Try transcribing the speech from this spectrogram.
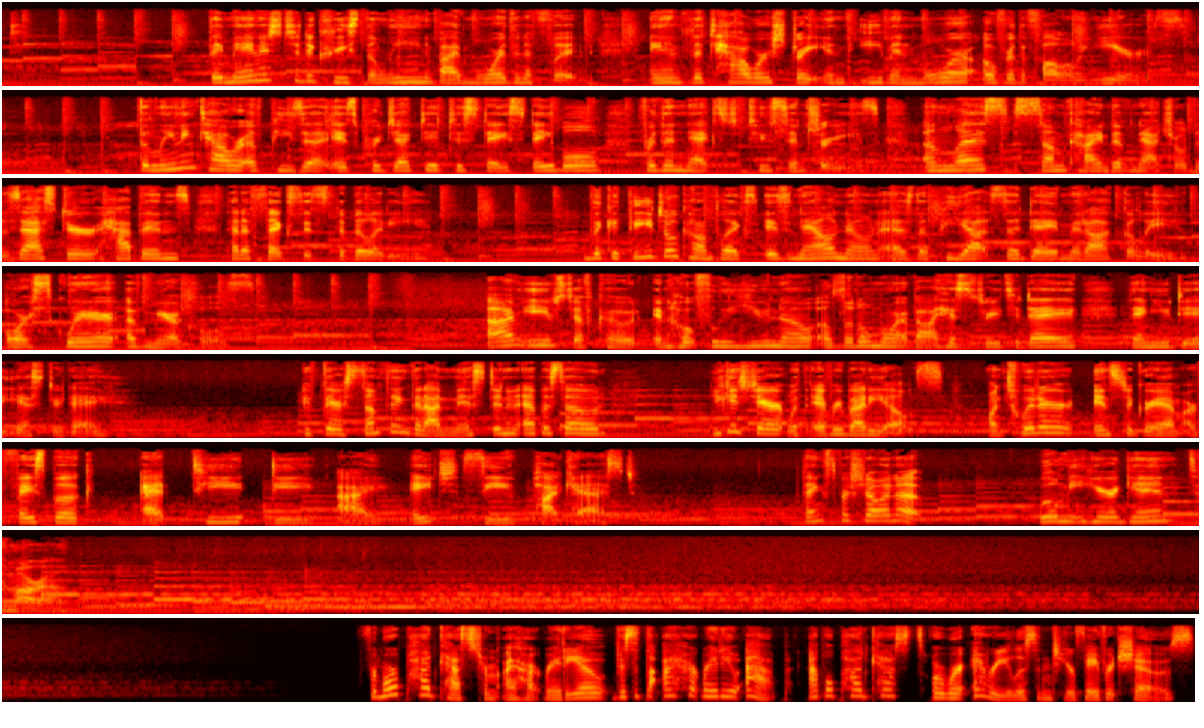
They managed to decrease the lean by more than a foot, and the tower straightened even more over the following years. The Leaning Tower of Pisa is projected to stay stable for the next two centuries, unless some kind of natural disaster happens that affects its stability. The cathedral complex is now known as the Piazza dei Miracoli, or Square of Miracles. I'm Eve Jeffcoat, and hopefully, you know a little more about history today than you did yesterday. If there's something that I missed in an episode, you can share it with everybody else on Twitter, Instagram, or Facebook at TDIHC Podcast. Thanks for showing up. We'll meet here again tomorrow. For more podcasts from iHeartRadio, visit the iHeartRadio app, Apple Podcasts, or wherever you listen to your favorite shows.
